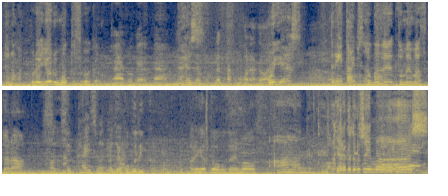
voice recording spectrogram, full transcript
Ito na nga. これ夜もっとすごいから Ah, Roberta. Yes. Nagtakbo ka na doon? Oh yes. そこで止めますから。じゃあここでいいか。ありがとうございます。ありがとうございます。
